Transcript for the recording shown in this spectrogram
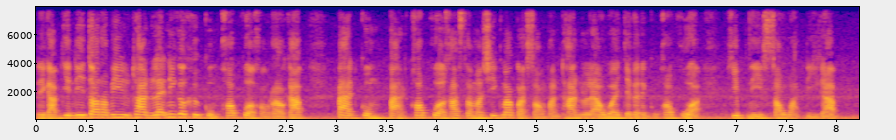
นะครับยินดีต้อนรับพี่ทุกท่านและนี่ก็คือกลุ่มครอบครัวของเราครับ8กลุ่ม 8 ครอบครัวครับสมาชิกมากกว่า 2,000 ท่าน แล้วไว้เจอกันในกลุ่มครอบครัวคลิปนี้สวัสดีครับ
